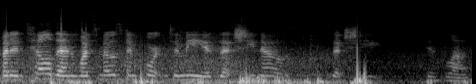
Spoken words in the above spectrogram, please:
but until then, what's most important to me is that she knows that she is loved.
